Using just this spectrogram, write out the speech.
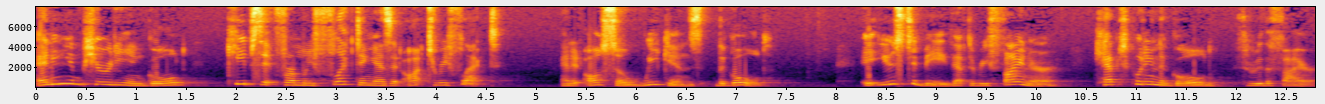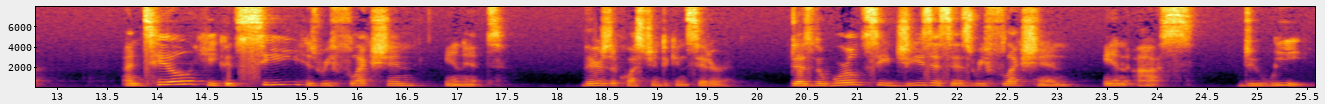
Any impurity in gold keeps it from reflecting as it ought to reflect, and it also weakens the gold. It used to be that the refiner kept putting the gold through the fire until he could see his reflection in it. There's a question to consider. Does the world see Jesus' reflection in us? Do we?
